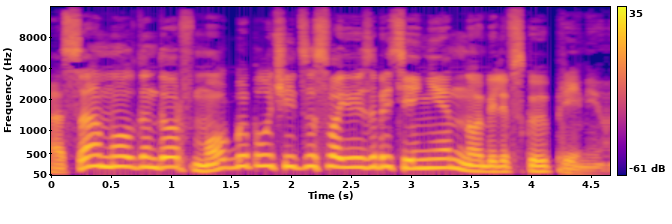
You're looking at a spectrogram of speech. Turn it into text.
а сам Олдендорф мог бы получить за свое изобретение Нобелевскую премию.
